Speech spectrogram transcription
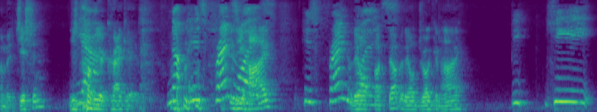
A magician. He's Yeah. probably a crackhead. No, his friend Is he high? His friend Are they all fucked up? Are they all drunk and high? Be, he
